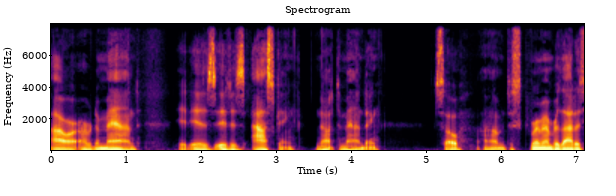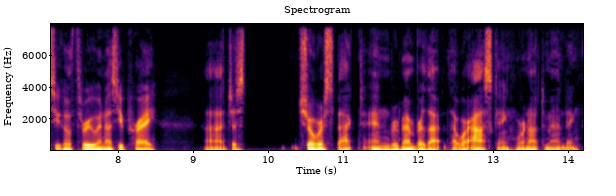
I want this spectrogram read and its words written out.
our our demand. It is it is asking, not demanding. So um, just remember that as you go through and as you pray, uh, just show respect and remember that that we're asking, we're not demanding.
